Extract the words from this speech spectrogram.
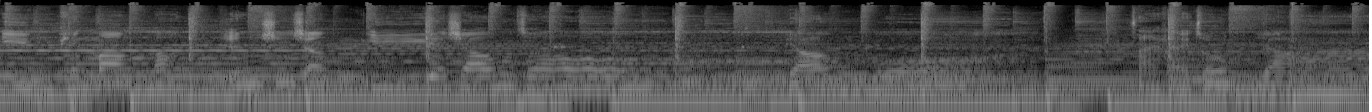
一片茫茫，人生像一叶小舟，漂泊在海中央。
